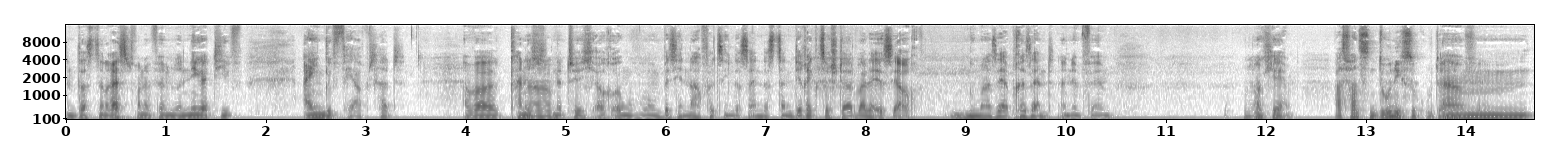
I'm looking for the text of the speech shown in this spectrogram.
dass den Rest von dem Film so negativ eingefärbt hat. Aber kann ja. ich natürlich auch irgendwo ein bisschen nachvollziehen, dass einen das dann direkt so stört, weil er ist ja auch nun mal sehr präsent in dem Film. Ja. Okay. Was fandst denn du nicht so gut an ähm, dem Film?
